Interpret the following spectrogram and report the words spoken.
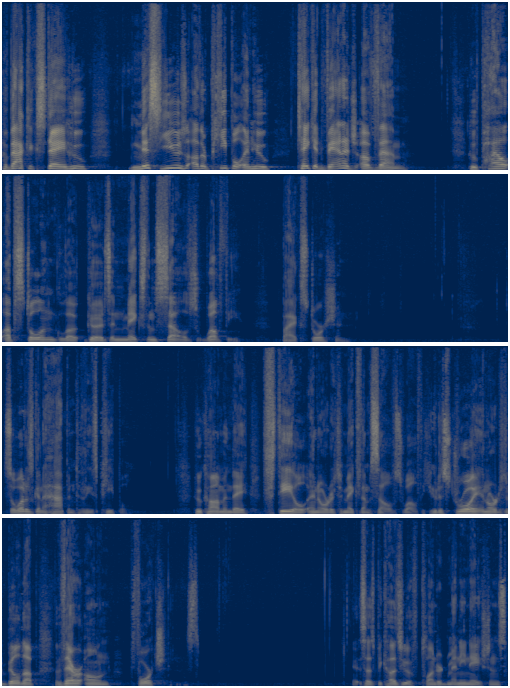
Habakkuk's day, who misuse other people and who take advantage of them, who pile up stolen goods and makes themselves wealthy by extortion. So, what is going to happen to these people who come and they steal in order to make themselves wealthy, who destroy in order to build up their own fortunes? It says, Because you have plundered many nations,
